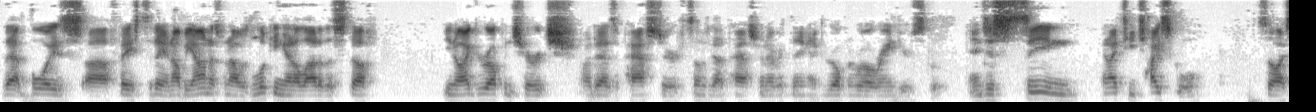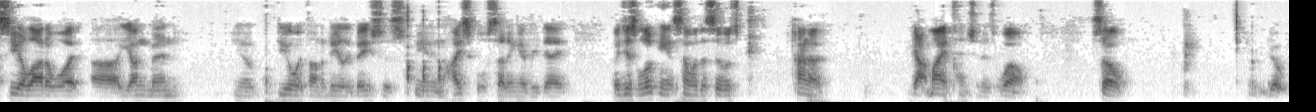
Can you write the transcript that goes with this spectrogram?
that boys uh, face today. And I'll be honest, when I was looking at a lot of this stuff, you know, I grew up in church. My dad's a pastor. Someone's got a pastor and everything. I grew up in Royal Rangers. And just seeing, and I teach high school, so I see a lot of what uh, young men, you know, deal with on a daily basis, being in the high school setting every day. But just looking at some of this, it was kind of got my attention as well. So, here we go.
